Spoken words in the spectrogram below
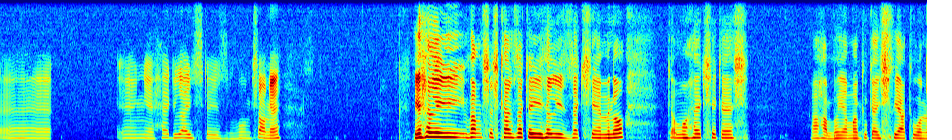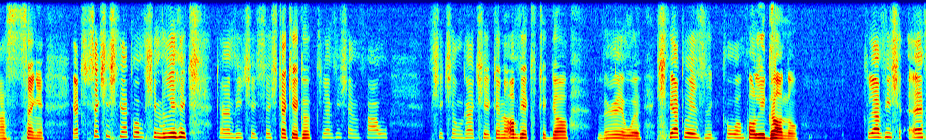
E, e, nie, headlights to jest włączone. Jeżeli wam przeszkadza, to jeżeli jest za ciemno, to możecie też... Aha, bo ja mam tutaj światło na scenie. Jak chcecie światło przybliżyć, to robicie coś takiego. Klawiszem V przyciągacie ten obiekt do bryły. Światło jest koło poligonu. Klawisz F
